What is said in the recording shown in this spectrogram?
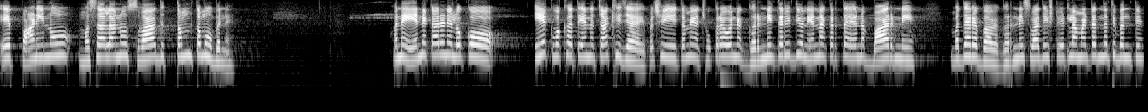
એ પાણીનો, મસાલાનો સ્વાદ તમતમો બને. અને એને કારણે લોકો એક વખત એને ચાખી જાય. પછી તમે છોકરાઓને ઘરની કરી દો ને એના કરતાં એને બહારની વધારે ભાવે. ઘરની સ્વાદિષ્ટ એટલા માટે જ નથી બનતી.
